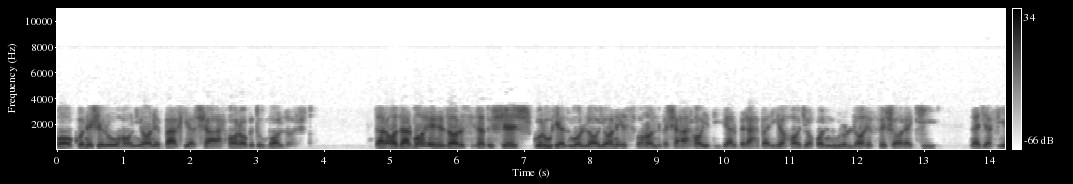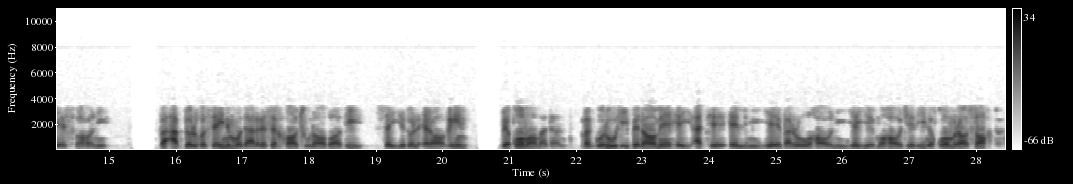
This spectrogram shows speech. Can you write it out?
واکنش روحانیان برخی از شهرها را به دنبال داشت. در آذر ماه 1306 گروهی از ملایان اصفهان و شهرهای دیگر به رهبری حاج آقا نورالله فشارکی نجفی اصفهانی و عبدالحسین مدرس خاتون آبادی سید العراقین به قم آمدند و گروهی به نام هیئت علمیه و روحانیه مهاجرین قم را ساختند.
